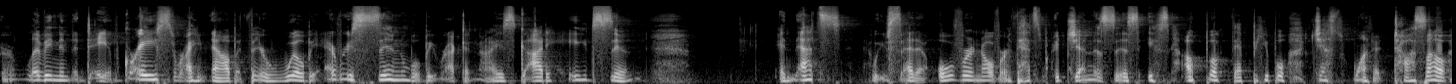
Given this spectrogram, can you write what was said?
We're living in the day of grace right now, but there will be, every sin will be recognized. God hates sin. And that's We've said it over and over. That's why Genesis is a book that people just want to toss out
